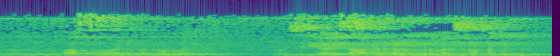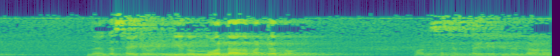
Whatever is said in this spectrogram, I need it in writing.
അതൊന്നും വാസ്തവമായിട്ട് ബന്ധമുള്ള കാര്യങ്ങൾ. നമ്മൾ ശരിയായ സാധനങ്ങൾ നിങ്ങളുടെ മനസ്സിലുണ്ടെങ്കിൽ നിങ്ങൾക്ക് സ്ഥൈര്യമാണ്. ഇനി ഇതൊന്നും അല്ലാതെ മറ്റൊന്നുണ്ട് മനസ്സിന്റെ സ്ഥൈര്യത്തിന് എന്താണ്?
